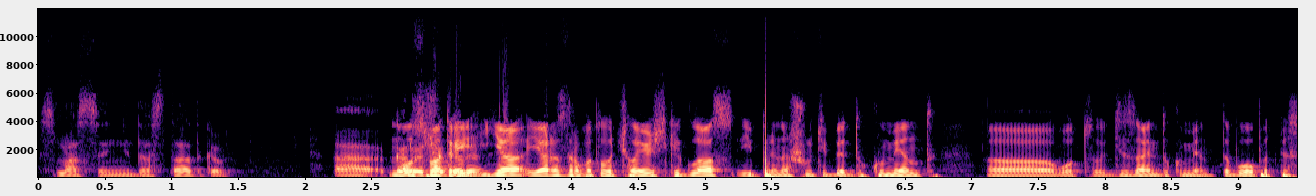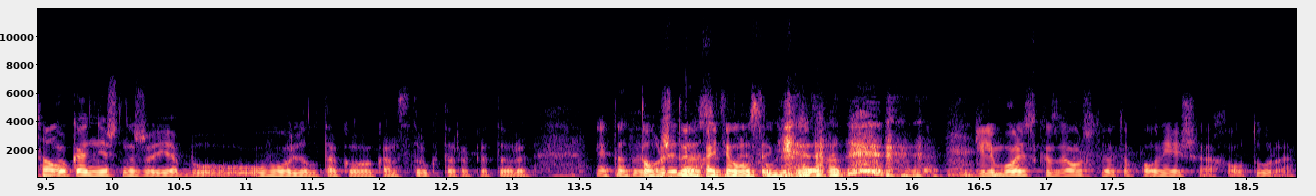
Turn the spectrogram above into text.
с, массой недостатков. А, ну вот смотри, говоря... я, я разработал человеческий глаз и приношу тебе документ, э, вот дизайн-документ. Ты бы его подписал? Ну, конечно же, я бы уволил такого конструктора, который... Это то, что я хотел услышать. Гельмоль сказал, что это полнейшая халтура,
